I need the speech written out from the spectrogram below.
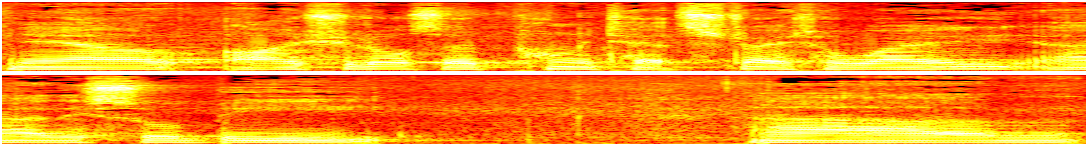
Now I should also point out straight away uh, this will be um,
